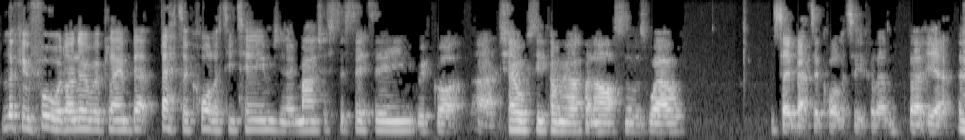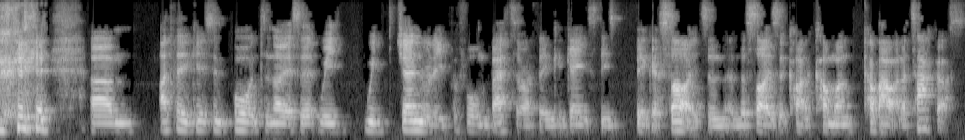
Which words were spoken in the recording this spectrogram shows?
looking forward I know we're playing better quality teams you know Manchester City we've got uh, Chelsea coming up and Arsenal as well. I'd say better quality for them but yeah. Um, I think it's important to notice that we we generally perform better, I think, against these bigger sides and, and the sides that kind of come on, come out and attack us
